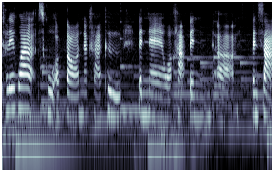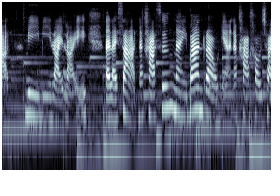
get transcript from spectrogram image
เขาเรียกว่า school of thought นะคะคือเป็นแนวอะค่ะเป็นเป็นศาสตร์มีมีหลายหลายหลายหลายศาสตร์นะคะ ซึ่งในบ้านเราเนี่ยนะคะเขาใช้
